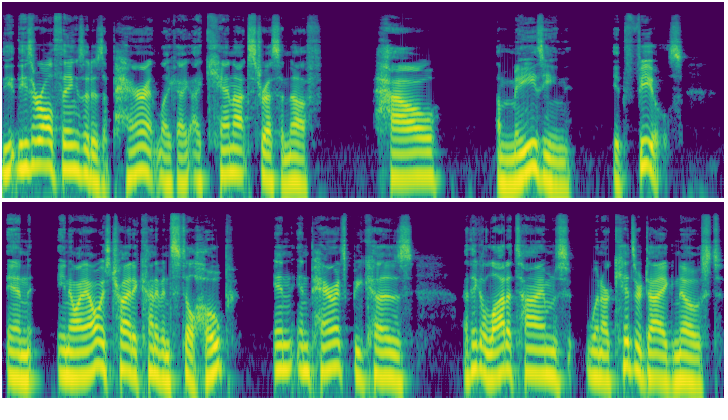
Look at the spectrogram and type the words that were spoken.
th- these are all things that as a parent like I, I cannot stress enough how amazing it feels. And you know i always try to kind of instill hope in in parents because i think a lot of times when our kids are diagnosed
